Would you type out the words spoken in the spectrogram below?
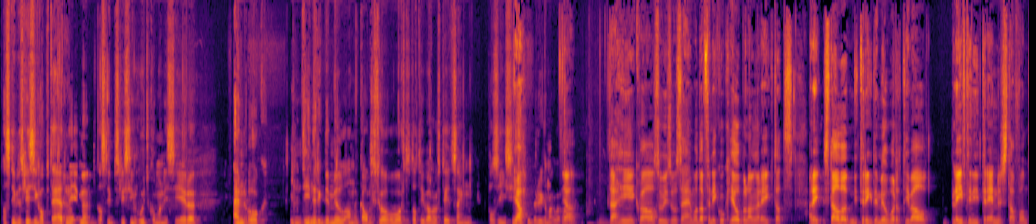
dat ze die beslissing op tijd nemen, dat ze die beslissing goed communiceren. En ook, indien Rick de Mil aan de kant geschoven wordt, dat hij wel nog steeds zijn positie ja. op de Brugge mag behouden. Ja. Dat ging ik wel sowieso zeggen. Want dat vind ik ook heel belangrijk. Dat, allee, stel dat het niet Rick de Mil wordt, dat hij wel blijft in die trainerstaf. Want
